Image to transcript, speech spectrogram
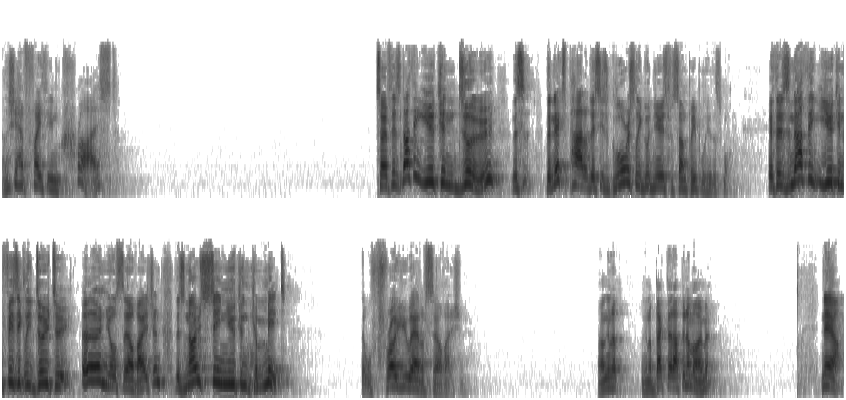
Unless you have faith in Christ. So if there's nothing you can do, this, the next part of this is gloriously good news for some people here this morning. If there's nothing you can physically do to earn your salvation, there's no sin you can commit that will throw you out of salvation. I'm going to, I'm going to back that up in a moment. Now,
